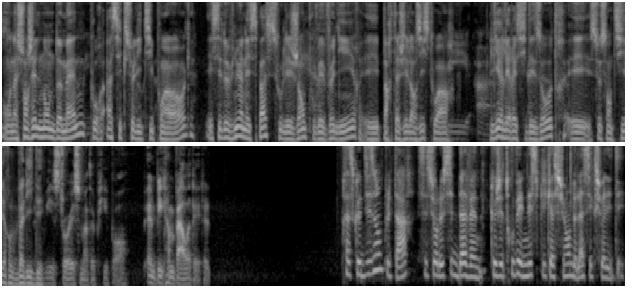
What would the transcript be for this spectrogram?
On a changé le nom de domaine pour asexuality.org et c'est devenu un espace où les gens pouvaient venir et partager leurs histoires, lire les récits des autres et se sentir validés. Presque dix ans plus tard, c'est sur le site d'Aven que j'ai trouvé une explication de la sexualité.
